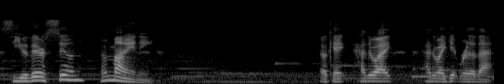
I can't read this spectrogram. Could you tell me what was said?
See you there soon, Hermione. Okay, how do I how do I get rid of that?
